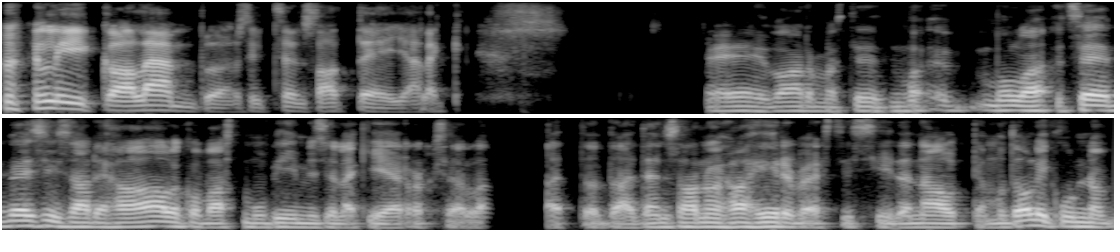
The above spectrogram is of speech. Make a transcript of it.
liikaa lämpöä sitten sen sateen jälkeen. Ei varmasti. Mulla se vesisadehan alkoi vasta mun viimeisellä kierroksella. Että, tota, et en saanut ihan hirveästi siitä nauttia, mutta oli kunnon,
